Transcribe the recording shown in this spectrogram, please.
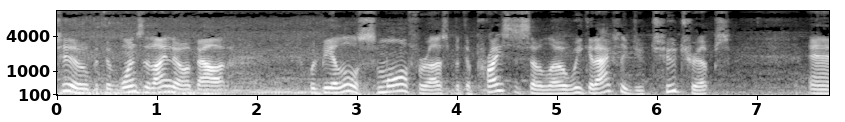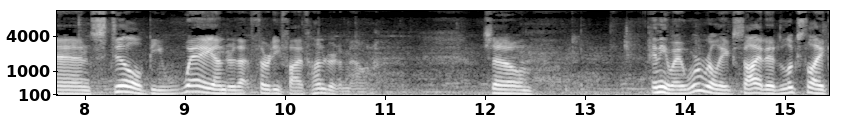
two, but the ones that I know about would be a little small for us, but the price is so low, we could actually do two trips and still be way under that 3,500 amount. So anyway, we're really excited. Looks like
